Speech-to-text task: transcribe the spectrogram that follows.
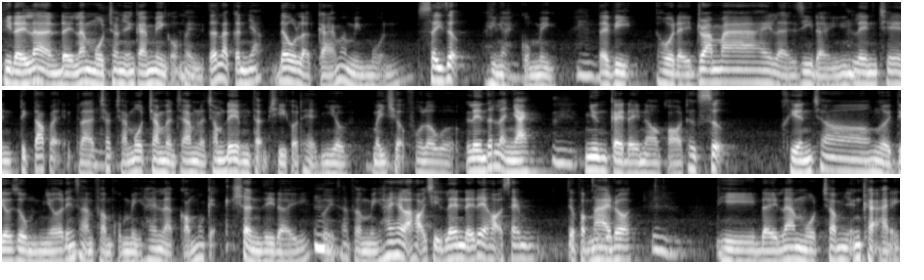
thì đấy là đấy là một trong những cái mình cũng phải rất là cân nhắc đâu là cái mà mình muốn xây dựng hình ảnh của mình ừ. tại vì hồi đấy drama hay là gì đấy ừ. lên trên tiktok ấy là ừ. chắc chắn một trăm phần trăm là trong đêm thậm chí có thể nhiều mấy triệu follower lên rất là nhanh ừ. nhưng cái đấy nó có thực sự khiến cho người tiêu dùng nhớ đến sản phẩm của mình hay là có một cái action gì đấy ừ. với sản phẩm mình hay là họ chỉ lên đấy để họ xem tiểu phẩm này thôi ừ. thì đấy là một trong những cái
